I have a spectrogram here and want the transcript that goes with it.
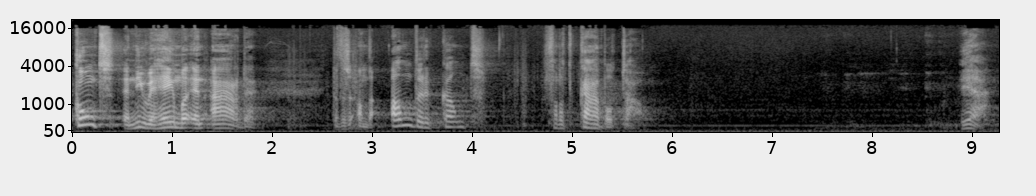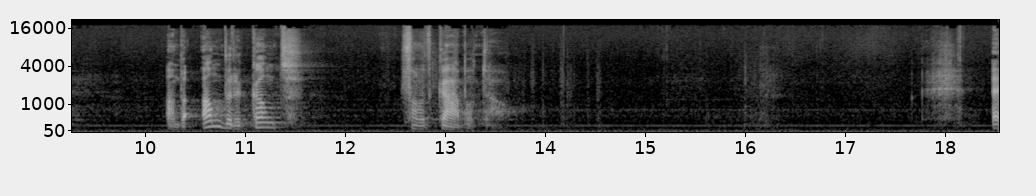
komt een nieuwe hemel en aarde. Dat is aan de andere kant van het kabeltouw. Ja, aan de andere kant van het kabeltouw. Eh,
